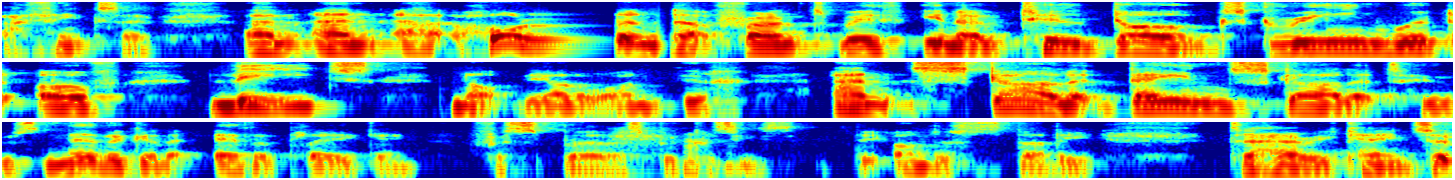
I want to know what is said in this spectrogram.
I think so. Um, and uh, Haaland up front with you know two dogs, Greenwood of Leeds, not the other one, ugh, and Scarlett, Dane Scarlett, who's never going to ever play again for Spurs because he's the understudy to Harry Kane. So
